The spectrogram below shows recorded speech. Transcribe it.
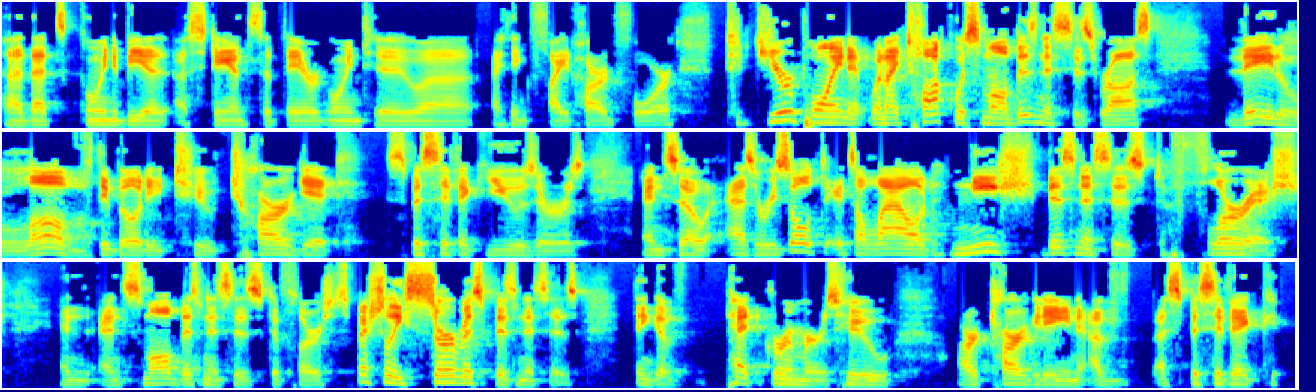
uh, that's going to be a, a, stance that they are going to, uh, I think, fight hard for. To, to your point, when I talk with small businesses, Ross, they love the ability to target specific users and so as a result, it's allowed niche businesses to flourish and, and small businesses to flourish, especially service businesses. Think of pet groomers who are targeting a, a specific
